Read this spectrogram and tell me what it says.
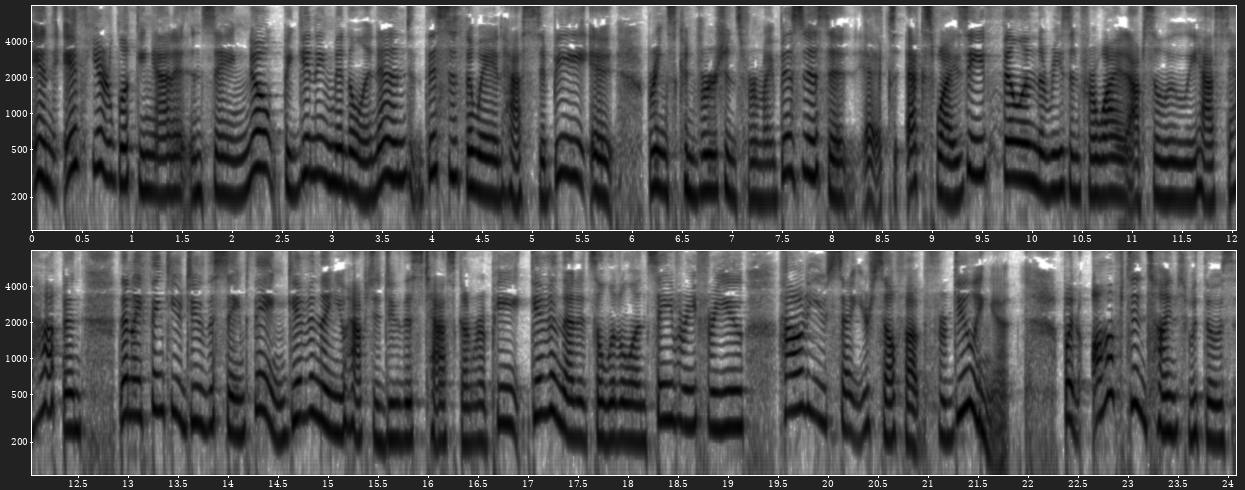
And if you're looking at it and saying, no, beginning, middle, and end, this is the way it has to be. It brings conversions for my business. It X, X, Y, Z, fill in the reason for why it absolutely has to happen. Then I think you do the same thing. Given that you have to do this task on repeat, given that it's a little unsavory for you, how do you set yourself up for doing it? But oftentimes with those,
